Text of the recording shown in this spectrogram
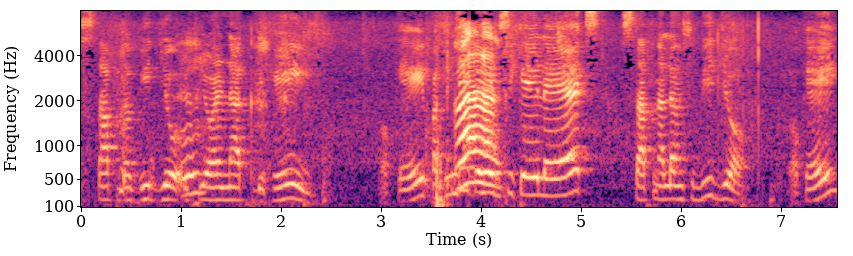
stop the video if you are not behave. Okay? Pag hindi behave si Kalex, stop na lang si video. Okay?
